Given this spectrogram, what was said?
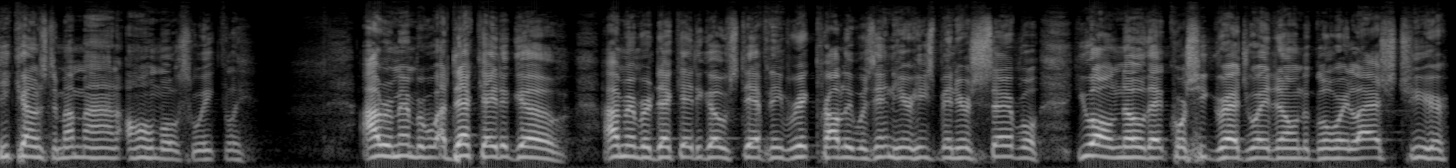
He comes to my mind almost weekly. I remember a decade ago. I remember a decade ago, Stephanie. Rick probably was in here. He's been here several. You all know that. Of course, he graduated on the glory last year.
